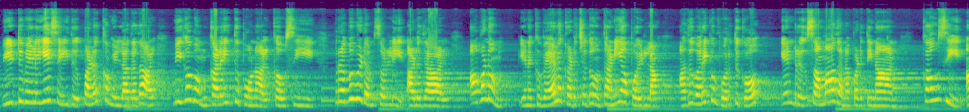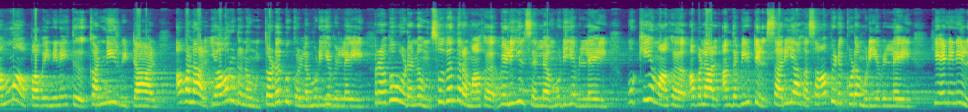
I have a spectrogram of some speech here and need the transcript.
வீட்டு வேலையே செய்து பழக்கம் இல்லாததால் மிகவும் களைத்து போனாள் கௌசி. பிரபுவிடம் சொல்லி அழுதாள். அவனும் எனக்கு வேலை கிடைச்சதும் தனியா போயிடலாம். அது வரைக்கும் பொறுத்துக்கோ என்று சமாதானப்படுத்தினான். கௌசி அம்மா அப்பாவை நினைத்து கண்ணீர் விட்டாள். அவளால் யாருடனும் தொடர்பு கொள்ள முடியவில்லை. பிரபுவுடனும் சுதந்திரமாக வெளியில் செல்ல முடியவில்லை. முக்கியமாக அவளால் அந்த வீட்டில் சரியாக சாப்பிடக்கூட முடியவில்லை. ஏனெனில்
